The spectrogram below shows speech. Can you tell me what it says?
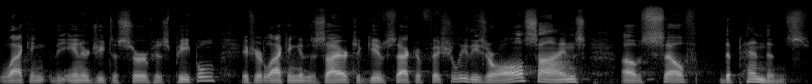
lacking the energy to serve His people, if you're lacking a desire to give sacrificially, these are all signs of self dependence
